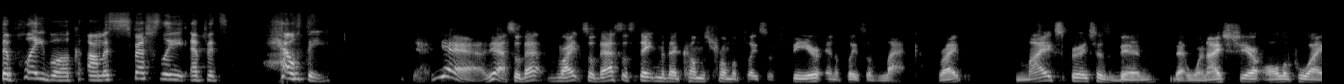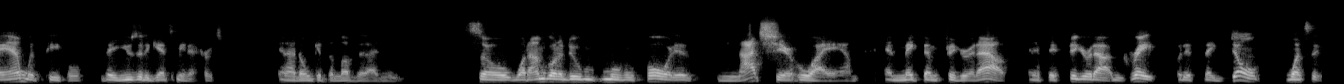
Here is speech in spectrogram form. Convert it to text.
the playbook, um, especially if it's healthy. Yeah, yeah. So that, right. So that's a statement that comes from a place of fear and a place of lack, right? my experience has been that when I share all of who I am with people, they use it against me and it hurts me. And I don't get the love that I need. So, what I'm going to do moving forward is not share who I am and make them figure it out. And if they figure it out, great. But if they don't, once it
